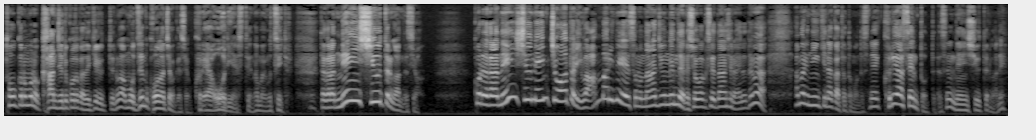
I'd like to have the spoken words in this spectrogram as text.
遠くのものを感じることができるっていうのがもう全部こうなっちゃうわけですよ。クレアオーディエンスっていう名前もついてる。だから年収っていうのがあるんですよ。これだから年収年長あたりはあんまりね、その70年代の小学生男子の間ではあまり人気なかったと思うんですね。クレアセントってですね、年収っていうのがね。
